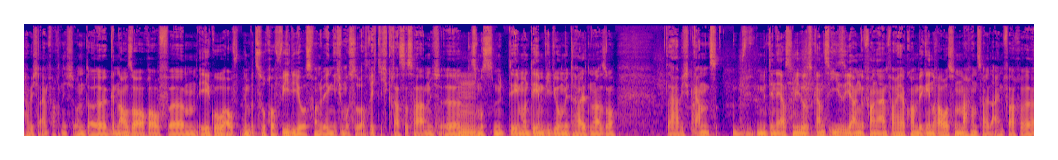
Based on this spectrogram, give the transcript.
habe ich einfach nicht. Und äh, genauso auch auf ähm, Ego auf, in Bezug auf Videos, von wegen, ich muss sowas richtig krasses haben, ich, äh, das muss mit dem und dem Video mithalten oder so. Da habe ich ganz mit den ersten Videos ganz easy angefangen, einfach, ja komm, wir gehen raus und machen es halt einfach. Äh,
